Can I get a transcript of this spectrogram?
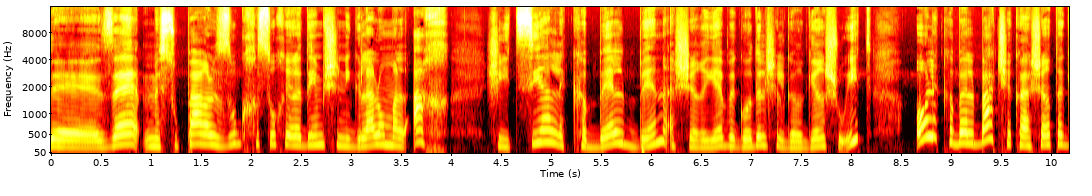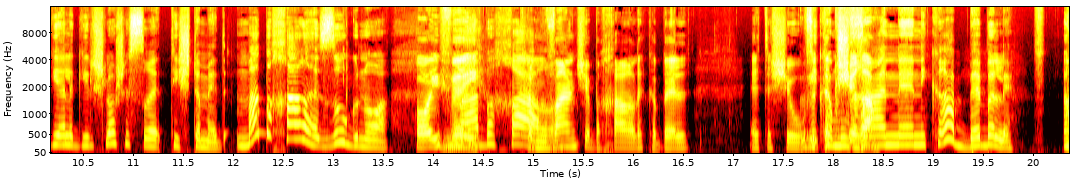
אה, זה מסופר על זוג חסוך ילדים שנגלה לו מלאך. שהציע לקבל בן אשר יהיה בגודל של גרגר שועית, או לקבל בת שכאשר תגיע לגיל 13 תשתמד. מה בחר הזוג, נועה? אוי ויי. מה בחר? כמובן שבחר לקבל את השעועית הכשרה. וכמובן אה, נקרא בבלה.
